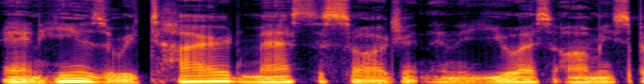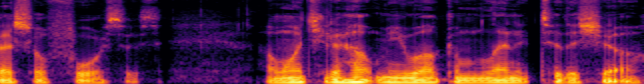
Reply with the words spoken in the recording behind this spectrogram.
and he is a retired Master Sergeant in the U.S. Army Special Forces. I want you to help me welcome Leonard to the show.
